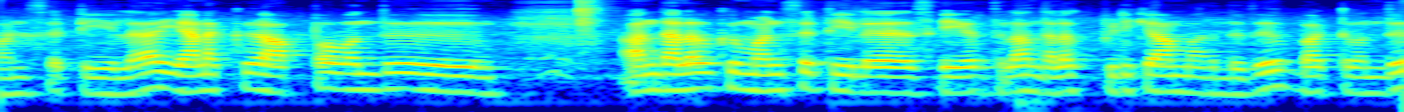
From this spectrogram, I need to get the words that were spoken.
மண் சட்டியில். எனக்கு அப்போ வந்து அந்த அளவுக்கு மண் சட்டியில் செய்கிறதுலாம் அந்தளவுக்கு பிடிக்காமல் இருந்தது. பட் வந்து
